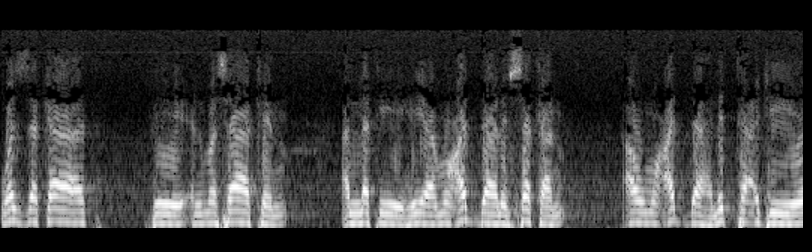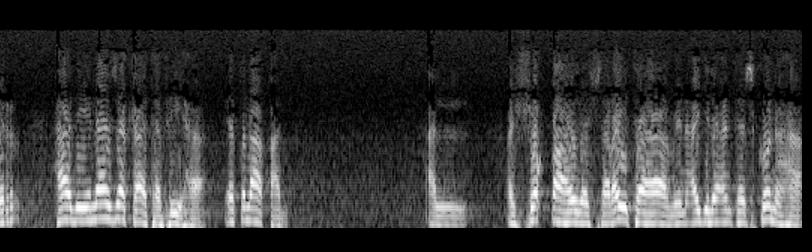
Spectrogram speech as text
والزكاة في المساكن التي هي معدة للسكن أو معدة للتأجير هذه لا زكاة فيها إطلاقا. الشقة إذا اشتريتها من أجل أن تسكنها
